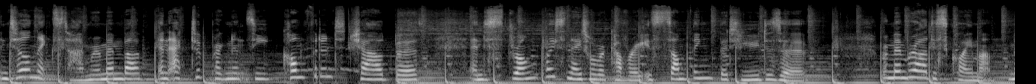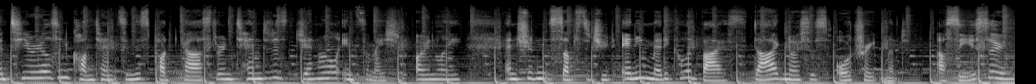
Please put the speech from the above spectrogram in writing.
Until next time, remember an active pregnancy, confident childbirth, and strong postnatal recovery is something that you deserve. Remember our disclaimer materials and contents in this podcast are intended as general information only and shouldn't substitute any medical advice, diagnosis, or treatment. I'll see you soon.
